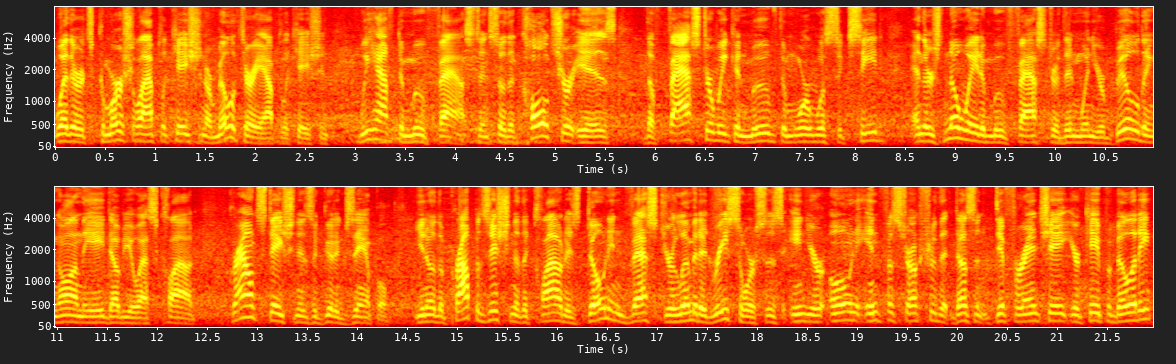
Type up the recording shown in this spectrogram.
Whether it's commercial application or military application, we have to move fast. And so the culture is the faster we can move, the more we'll succeed. And there's no way to move faster than when you're building on the AWS cloud. Ground station is a good example. You know, the proposition of the cloud is don't invest your limited resources in your own infrastructure that doesn't differentiate your capability.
